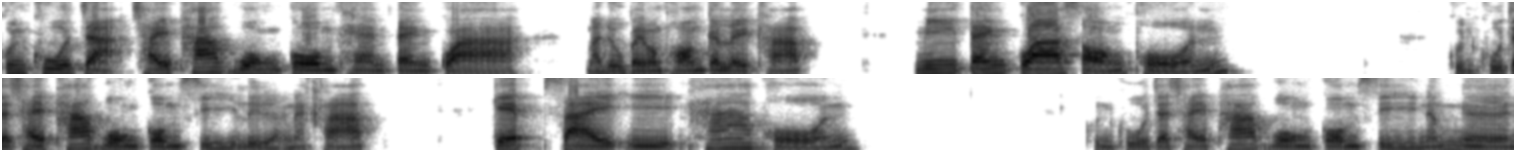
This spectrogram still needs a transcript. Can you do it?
คุณครูจะใช้ภาพวงกลมแทนแตงกวา มาดูไปพร้อมๆกันเลยครับ มีแตงกวา 2 ผล คุณครูจะใช้ภาพวงกลมสีเหลืองนะครับ เก็บใส่อีก 5 ผล คุณครูจะใช้ภาพวงกลมสีน้ำเงิน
